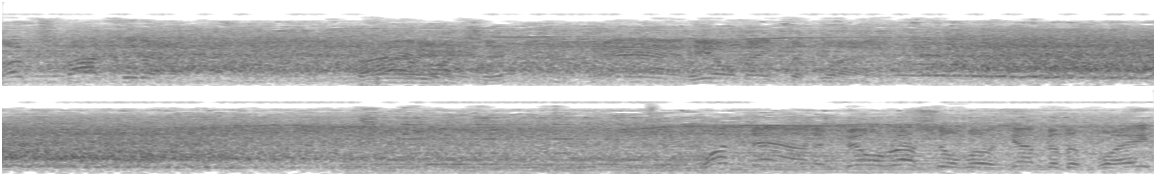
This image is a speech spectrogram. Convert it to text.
Love spots it up. Carter wants it. And he'll make the play. One down, and Bill Russell will come to the plate.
